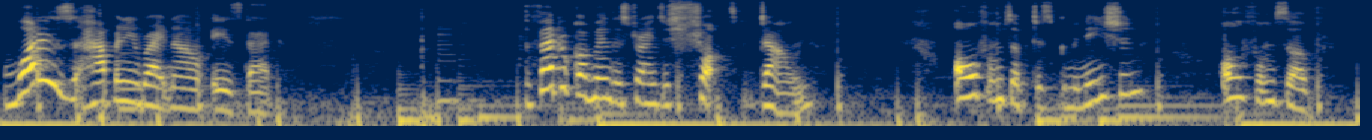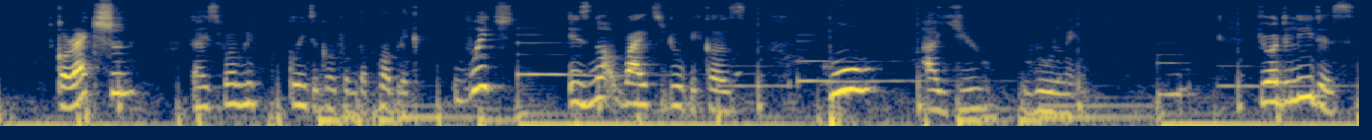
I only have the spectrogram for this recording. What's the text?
What is happening right now is that the federal government is trying to shut down all forms of discrimination, all forms of correction that is probably going to come from the public, which is not right to do because who are you ruling? You're the leaders.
